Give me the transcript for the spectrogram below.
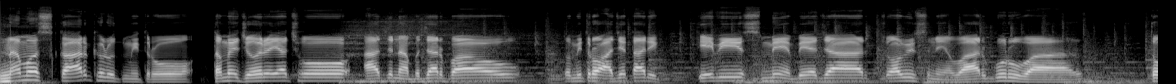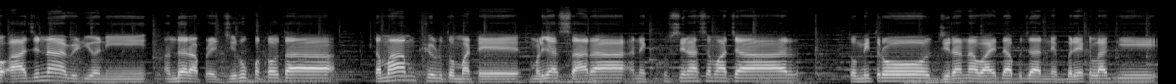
નમસ્કાર ખેડૂત મિત્રો, તમે જોઈ રહ્યા છો આજના બજાર ભાવ. તો મિત્રો, આજે તારીખ ત્રેવીસ મે બે હજાર ચોવીસને વાર ગુરુવાર. તો આજના વિડીયોની અંદર આપણે જીરું પકવતા તમામ ખેડૂતો માટે મળ્યા સારા અને ખુશીના સમાચાર. તો મિત્રો, જીરાના વાયદા બજારને બ્રેક લાગી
